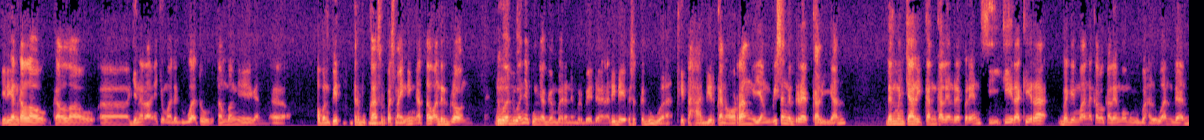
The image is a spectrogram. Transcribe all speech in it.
Jadi kan kalau kalau uh, generalnya cuma ada dua tuh tambangnya ya kan, uh, open pit, terbuka, hmm. surface mining atau underground. Hmm. Dua-duanya punya gambaran yang berbeda. Nanti di episode kedua kita hadirkan orang yang bisa ngedrive kalian dan mencarikan kalian referensi kira-kira bagaimana kalau kalian mau mengubah haluan dan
